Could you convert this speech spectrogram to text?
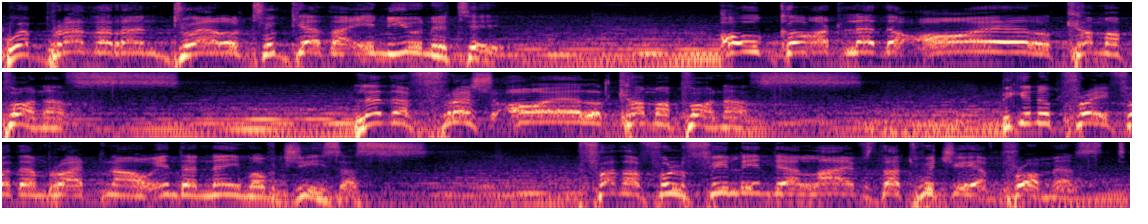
where brethren dwell together in unity. Oh God, let the oil come upon us. Let the fresh oil come upon us. Begin to pray for them right now in the name of Jesus. Father, fulfill in their lives that which you have promised.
